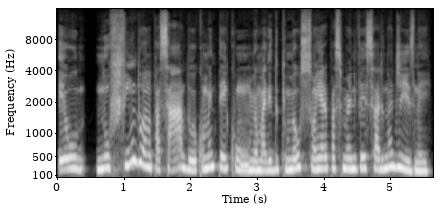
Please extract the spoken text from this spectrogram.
eu, no fim do ano passado, eu comentei com o meu marido que o meu sonho era passar meu aniversário na Disney.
